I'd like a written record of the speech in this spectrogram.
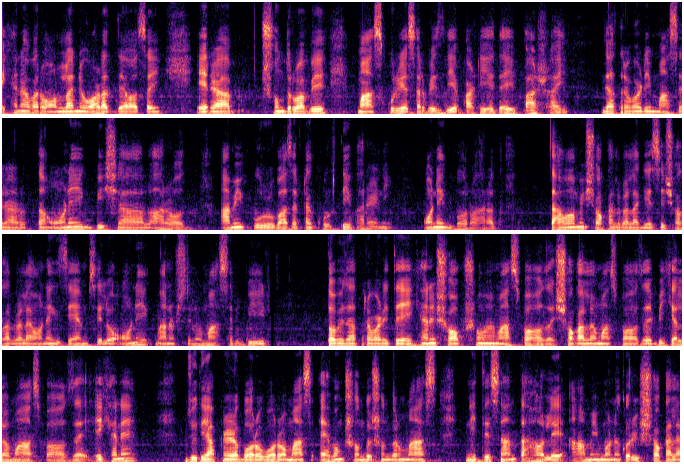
এখানে আবার অনলাইনে অর্ডার দেওয়া যায়। এরা সুন্দরভাবে মাছ কুরিয়ার সার্ভিস দিয়ে পাঠিয়ে দেয় বাসায়। যাত্রাবাড়ি মাছের আড়তটা অনেক বিশাল আড়ত। আমি পুরো বাজারটা ঘুরতেই পারিনি। অনেক বড় আড়ত। তাও আমি সকালবেলা গেছি। সকালবেলায় অনেক জ্যাম ছিল, অনেক মানুষ ছিল, মাছের ভিড়। তবে যাত্রাবাড়িতে এখানে সবসময় মাছ পাওয়া যায়। সকালেও মাছ পাওয়া যায়, বিকেলেও মাছ পাওয়া যায়। এখানে যদি আপনারা বড়, বড় মাছ এবং সুন্দর, সুন্দর মাছ নিতে চান তাহলে আমি মনে করি সকালে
